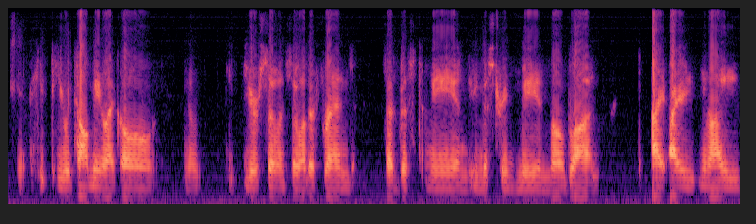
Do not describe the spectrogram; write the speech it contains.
he, he would tell me like oh you know, your so and so other friend said this to me and he mistreated me and blah blah. And I, I, you know, I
